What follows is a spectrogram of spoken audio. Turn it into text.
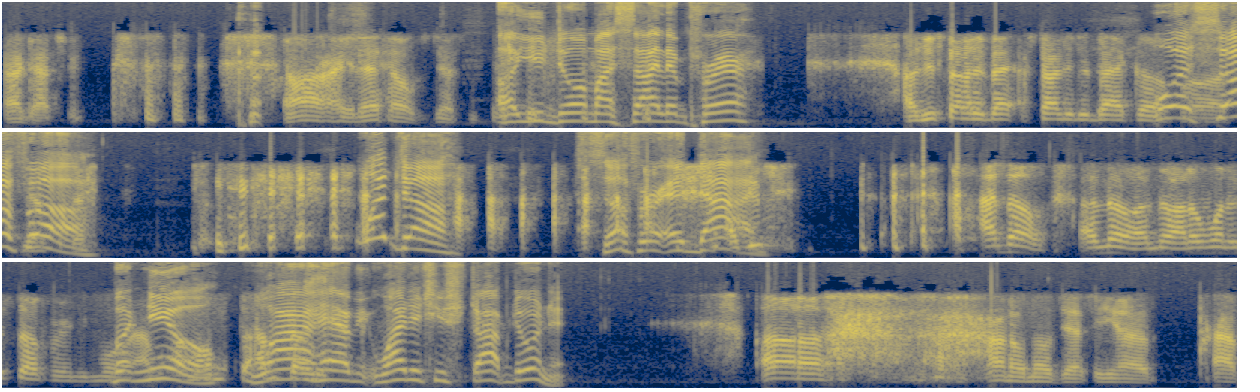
I got you. All right. That helps, Jesse. Are you doing my silent prayer? I just started back. Started it back up. What's uh, suffer? what the? Suffer and die. I, just, I know, I know, I know. I don't want to suffer anymore. But I'm- Neil, I'm- I'm why have you, why did you stop doing it? Uh, I don't know, Jesse. Uh, I,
